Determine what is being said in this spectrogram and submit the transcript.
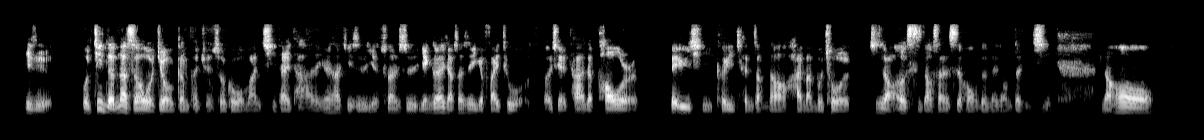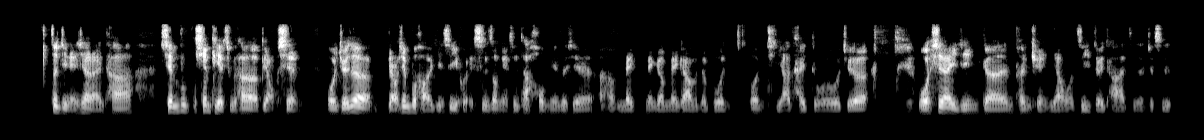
一直我记得那时候我就有跟喷泉说过，我蛮期待他的，因为他其实也算是严格来讲算是一个 fight tool，而且他的 power 被预期可以成长到还蛮不错，至少二十到三十轰的那种等级。然后这几年下来，他先不先撇除他的表现，我觉得表现不好已经是一回事，重点是他后面这些呃 make 那个 make up 的问问题啊太多了。我觉得我现在已经跟喷泉一样，我自己对他真的就是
